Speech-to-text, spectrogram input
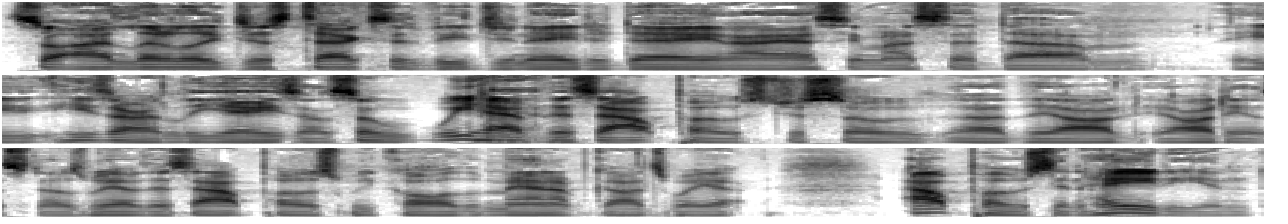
So I literally just texted VJNA today, and I asked him. I said, um, he, "He's our liaison." So we have this outpost. Just so uh, the aud- audience knows, we have this outpost we call the Man Up God's Way outpost in Haiti, and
